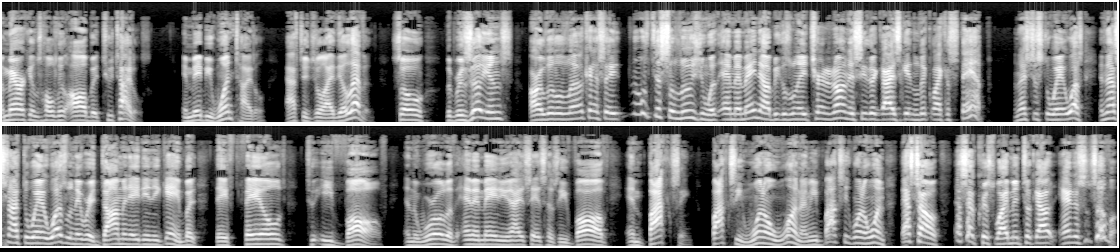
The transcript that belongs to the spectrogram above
Americans holding all but two titles and maybe one title after July the 11th. So the Brazilians are a little, uh, can I say, a little disillusioned with MMA now because when they turn it on, they see their guys getting licked like a stamp. And that's just the way it was. And that's not the way it was when they were dominating the game, but they failed to evolve. And the world of MMA in the United States has evolved in boxing. Boxing 101. I mean, boxing 101. That's how that's how Chris Weidman took out Anderson Silva.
